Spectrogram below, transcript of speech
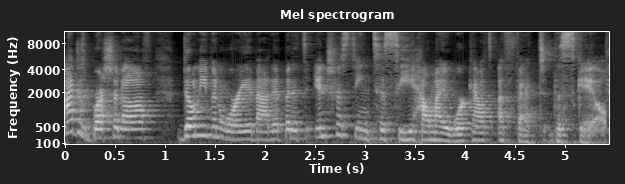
I just brush it off. Don't even worry about it, but it's interesting to see how my workouts affect the scale.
